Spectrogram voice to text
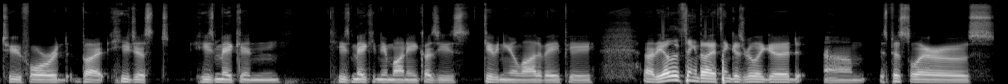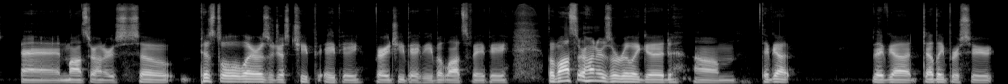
too forward, but he just he's making he's making you money because he's giving you a lot of AP. Uh, the other thing that I think is really good um, is pistoleros and monster hunters. So pistoleros are just cheap AP, very cheap AP, but lots of AP. But monster hunters are really good. Um, they've got they've got deadly pursuit,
